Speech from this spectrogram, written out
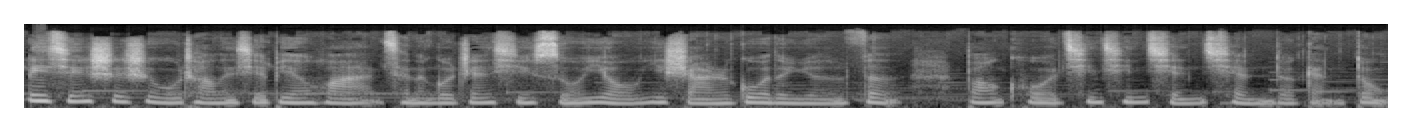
历经世事无常的一些变化，才能够珍惜所有一闪而过的缘分，包括亲亲浅浅的感动。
